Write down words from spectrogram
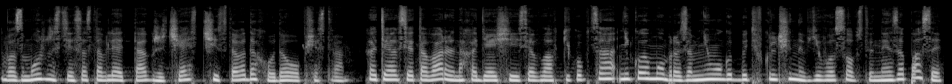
возможности составлять также часть чистого дохода общества. Хотя все товары, находящиеся в лавке купца, никоим образом не могут быть включены в его собственные запасы,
